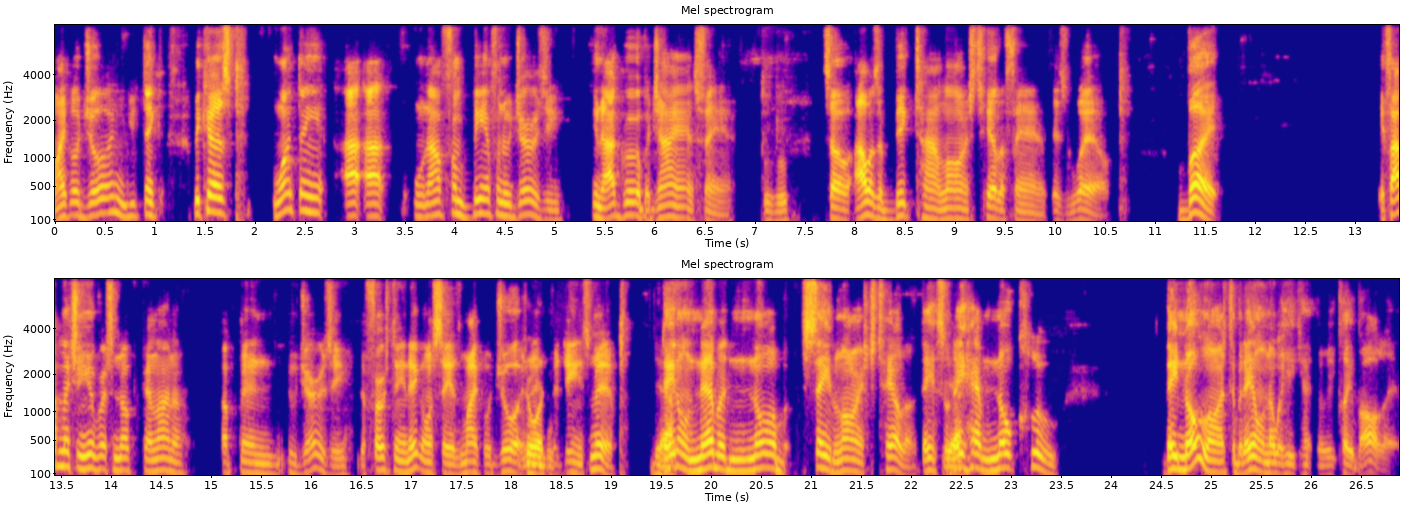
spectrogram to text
michael jordan you think because one thing I, I, when i'm from being from new jersey you know i grew up a giants fan mm-hmm. so i was a big time lawrence taylor fan as well but if i mention university of north carolina up in New Jersey, the first thing they're gonna say is Michael Jordan, Jordan. and Dean Smith. Yeah. They don't never know say Lawrence Taylor. They so yeah. they have no clue. They know Lawrence, but they don't know what he can he play ball at.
